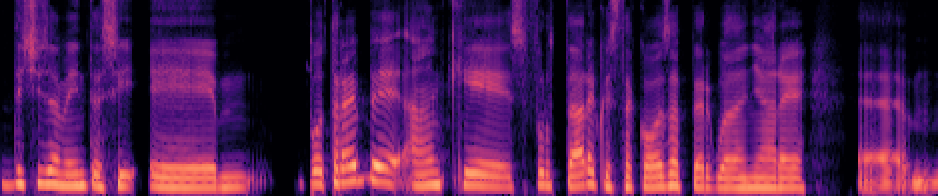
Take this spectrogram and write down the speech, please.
Decisamente sì, e ehm, potrebbe anche sfruttare questa cosa per guadagnare ehm,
